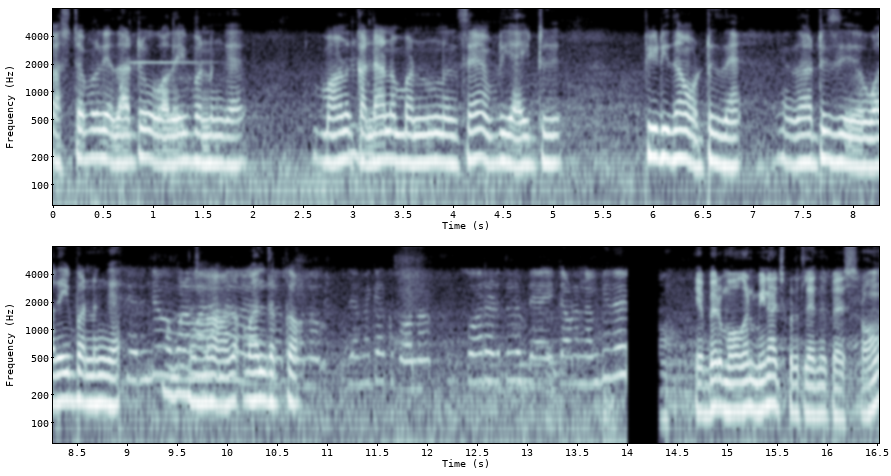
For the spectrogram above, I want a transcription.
கஷ்டப்படுது ஏதாட்டும் உதவி பண்ணுங்க. மகனுக்கு கல்யாணம் பண்ணுச்சேன் இப்படி ஆயிட்டு பீடி தான் ஒட்டுக்குதேன் ஏதாட்டும் உதவி பண்ணுங்க. வந்திருக்கோம். என் பேர் மோகன். மீனாட்சிபுரத்துலேருந்து பேசுகிறோம்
